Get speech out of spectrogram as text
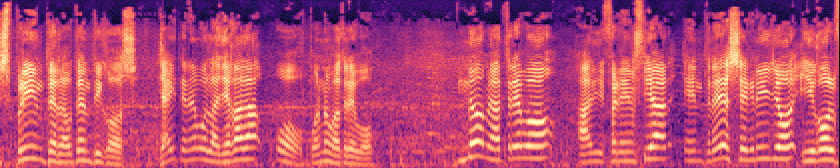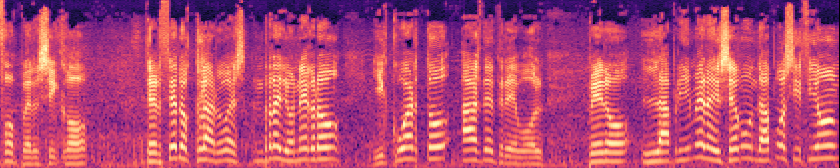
Sprinter auténticos. Y ahí tenemos la llegada. Oh, pues no me atrevo. No me atrevo a diferenciar entre ese grillo y Golfo Pérsico. Tercero, claro, es Rayo Negro y cuarto, As de Trébol. Pero la primera y segunda posición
